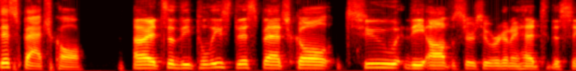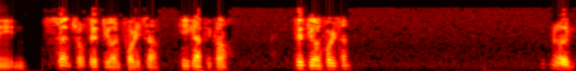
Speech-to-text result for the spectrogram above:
dispatch call. All right, so the police dispatch call to the officers who are going to head to the scene. Central 5147. You got the call. 5147. Like,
